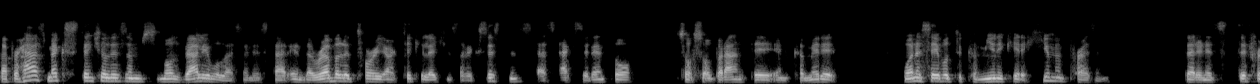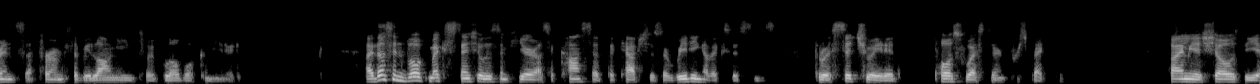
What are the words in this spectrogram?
But perhaps Mexistentialism's most valuable lesson is that in the revelatory articulations of existence as accidental, zozobrante, and committed, one is able to communicate a human presence that in its difference affirms the belonging to a global community. I thus invoke Mexistentialism here as a concept that captures a reading of existence through a situated post-Western perspective. Finally, it shows the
